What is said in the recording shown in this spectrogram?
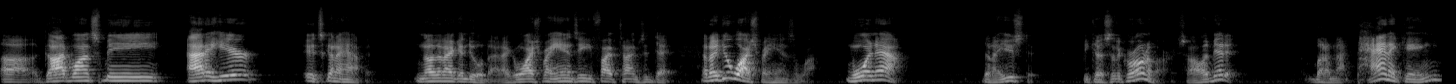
uh, God wants me out of here, it's going to happen. Nothing I can do about it. I can wash my hands 85 times a day. And I do wash my hands a lot, more now than I used to because of the coronavirus. I'll admit it. But I'm not panicking.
